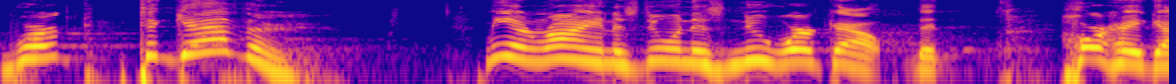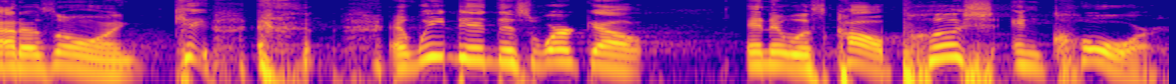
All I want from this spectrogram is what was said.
work together. Me and Ryan is doing this new workout that Jorge got us on. And we did this workout and it was called Push and Core.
